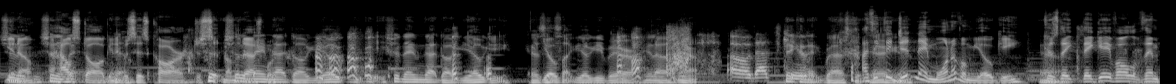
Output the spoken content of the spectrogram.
you Should've- know a should've house ma- dog, and yeah. it was his car just Should, sitting on the should have named dashboard. that dog Yogi. you should name that dog Yogi because Yogi. it's like Yogi Bear, you know. Yeah. Oh, that's cute. Picnic basket. I think There they you did name one of them Yogi because Yeah. they, they gave all of them.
